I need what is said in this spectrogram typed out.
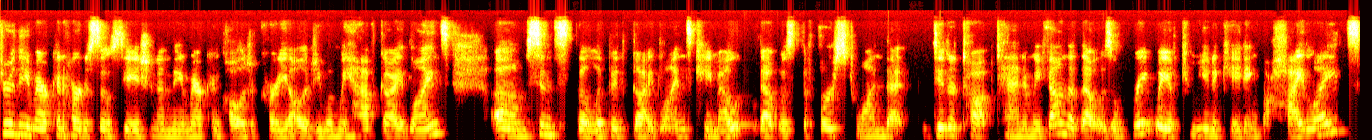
through the American Heart Association and the American College of Cardiology when we have guidelines. Um, since the lipid guidelines came out, that was the first one that did a top 10. And we found that that was a great way of communicating the highlights.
